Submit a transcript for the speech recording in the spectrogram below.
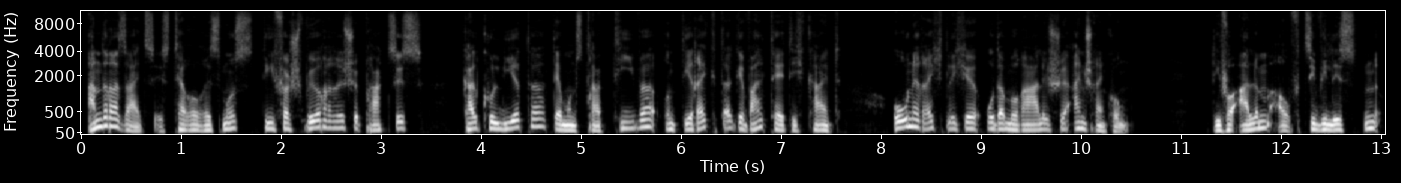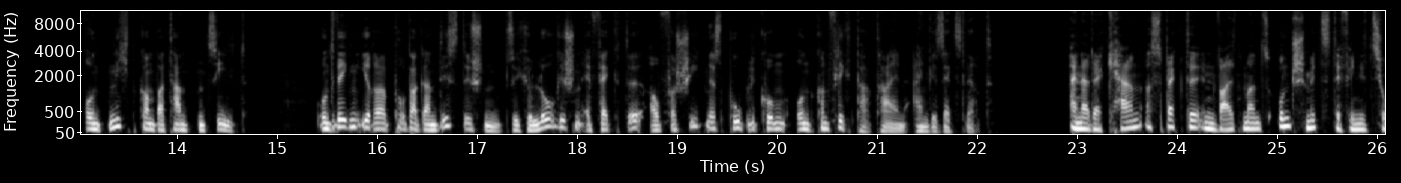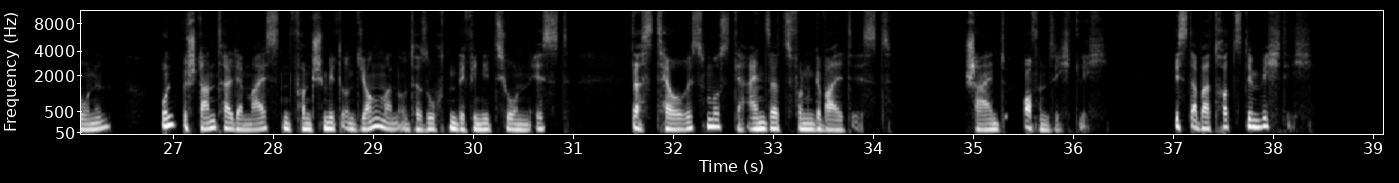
Andererseits ist Terrorismus die verschwörerische Praxis kalkulierter, demonstrativer und direkter Gewalttätigkeit ohne rechtliche oder moralische Einschränkung, die vor allem auf Zivilisten und Nichtkombattanten zielt und wegen ihrer propagandistischen, psychologischen Effekte auf verschiedenes Publikum und Konfliktparteien eingesetzt wird. Einer der Kernaspekte in Waldmanns und Schmidts Definitionen und Bestandteil der meisten von Schmidt und Jongmann untersuchten Definitionen ist, dass Terrorismus der Einsatz von Gewalt ist. Scheint offensichtlich. Ist aber trotzdem wichtig.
